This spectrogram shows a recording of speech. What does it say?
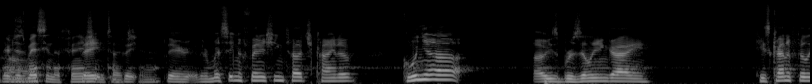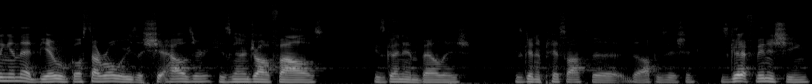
They're just Uh, missing the finishing they, touch. They, yeah. They're they're missing a finishing touch, kind of. Cunha, uh, he's a Brazilian guy. He's kind of filling in that Diego Costa role where he's a shithouser. He's gonna draw fouls. He's gonna embellish. He's gonna piss off the the opposition. He's good at finishing,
